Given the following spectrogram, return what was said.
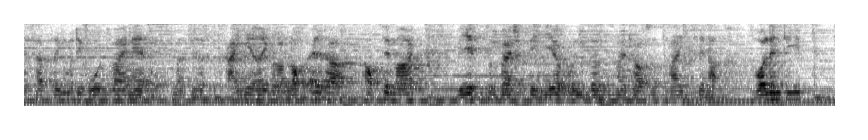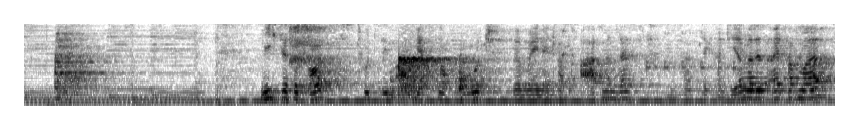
deshalb bringen wir die Rotweine oftmals erst dreijährig oder noch älter auf den Markt, wie jetzt zum Beispiel hier unser 2013er Vollendy. Nichtsdestotrotz tut es ihm auch jetzt noch gut, wenn man ihn etwas atmen lässt. Deshalb dekantieren wir das einfach mal.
